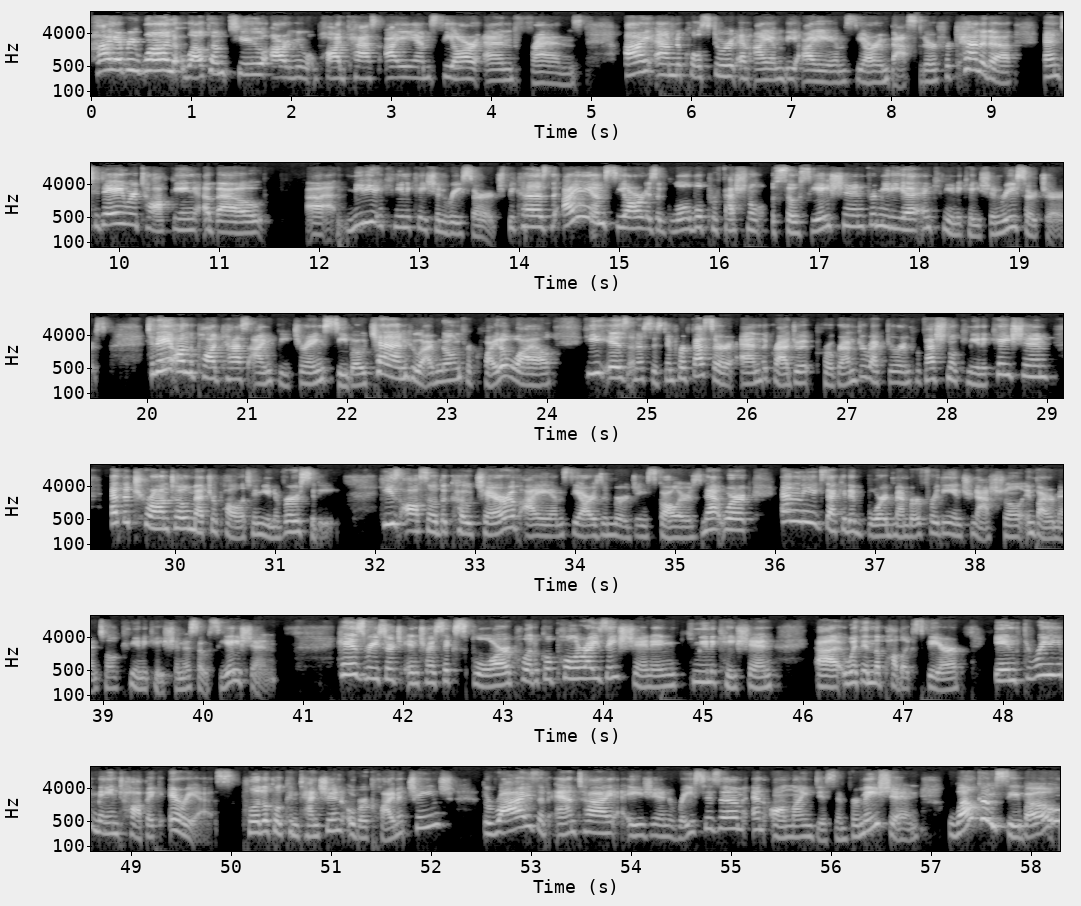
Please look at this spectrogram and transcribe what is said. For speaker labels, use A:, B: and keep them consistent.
A: Hi, everyone. Welcome to our new podcast, IAMCR and Friends. I am Nicole Stewart, and I am the IAMCR ambassador for Canada. And today we're talking about uh, media and communication research because the IAMCR is a global professional association for media and communication researchers. Today on the podcast, I'm featuring Sibo Chen, who I've known for quite a while. He is an assistant professor and the graduate program director in professional communication at the Toronto Metropolitan University. He's also the co chair of IAMCR's Emerging Scholars Network and the executive board member for the International Environmental Communication Association. His research interests explore political polarization and communication uh, within the public sphere in three main topic areas political contention over climate change, the rise of anti Asian racism, and online disinformation. Welcome, Sibo.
